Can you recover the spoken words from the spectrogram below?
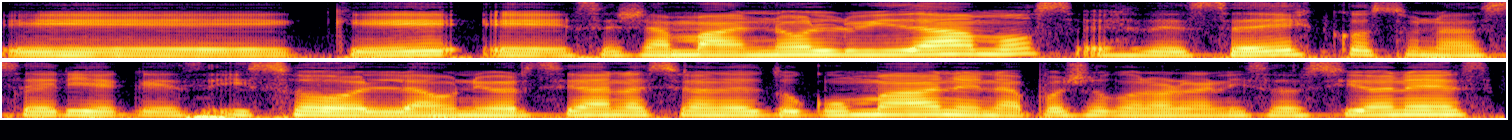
eh, que eh, se llama No Olvidamos, es de Cedesco, es una serie que hizo la Universidad Nacional de Tucumán en apoyo con organizaciones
